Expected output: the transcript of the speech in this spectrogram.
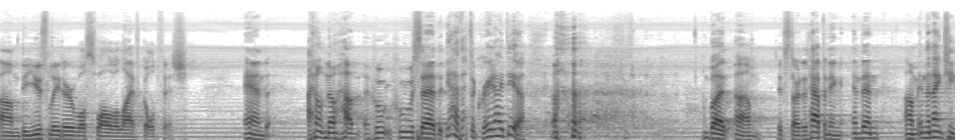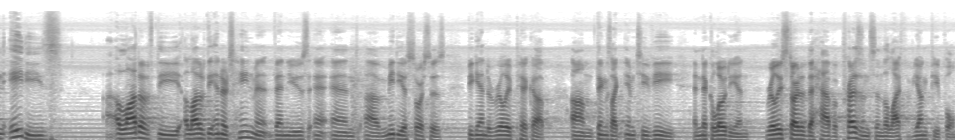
um, the youth leader will swallow a live goldfish. And I don't know how, who, who said, yeah, that's a great idea. but um, it started happening. And then um, in the 1980s, a lot of the, a lot of the entertainment venues and, and uh, media sources began to really pick up. Um, things like MTV and Nickelodeon really started to have a presence in the life of young people.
